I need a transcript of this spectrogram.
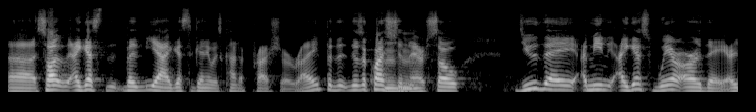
uh, so I, I, guess, but yeah, I guess again it was kind of pressure, right? But th- there's a question mm-hmm. there. So do they? I mean, I guess where are they? Are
